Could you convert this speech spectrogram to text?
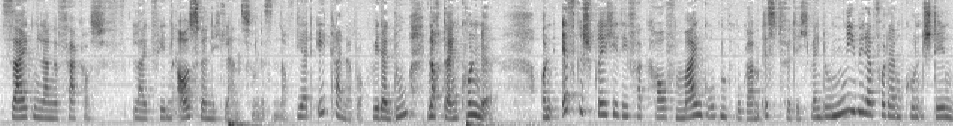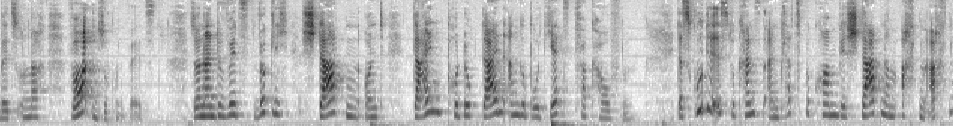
seitenlange Verkaufsleitfäden auswendig lernen zu müssen. Auf die hat eh keiner Bock, weder du noch dein Kunde. Und Essgespräche, die verkaufen, mein Gruppenprogramm ist für dich, wenn du nie wieder vor deinem Kunden stehen willst und nach Worten suchen willst, sondern du willst wirklich starten und dein Produkt, dein Angebot jetzt verkaufen. Das Gute ist, du kannst einen Platz bekommen. Wir starten am 8.8.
